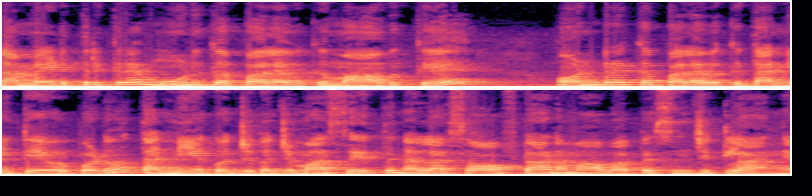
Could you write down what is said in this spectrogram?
நம்ம எடுத்துருக்கிற மூணு கப் அளவுக்கு மாவுக்கு ஒன்றரை கப் அளவுக்கு தண்ணி தேவைப்படும். தண்ணியை கொஞ்சம் கொஞ்சமாக சேர்த்து நல்லா சாஃப்டான மாவாக பிசைஞ்சுக்கலாங்க.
